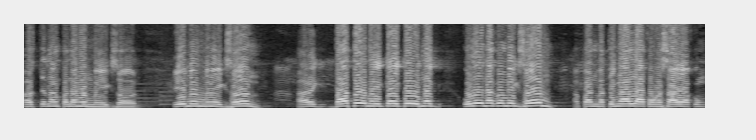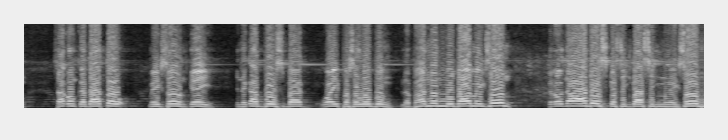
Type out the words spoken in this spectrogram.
o sa tanang panahon mga igsoon. Amen mga igsoon. Arag dato na kay ko nag uli na ko mga igsoon apan matingala akong asawa kung sa akong kadato mga igsoon kay inag-abos bag way pasalubong labhanon mo da mga igsoon pero naades kasing-kasing mga igsoon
